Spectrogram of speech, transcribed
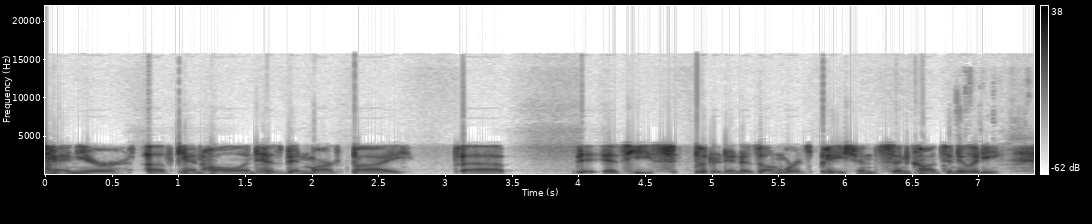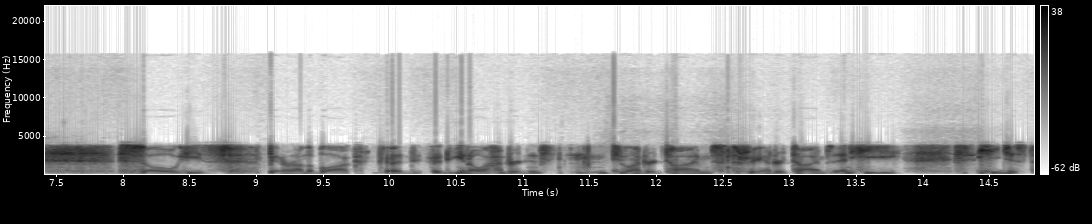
tenure of Ken Holland has been marked by. Uh, as he's put it in his own words, patience and continuity. So he's been around the block, uh, you know, 100 and 200 times, 300 times, and he he just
